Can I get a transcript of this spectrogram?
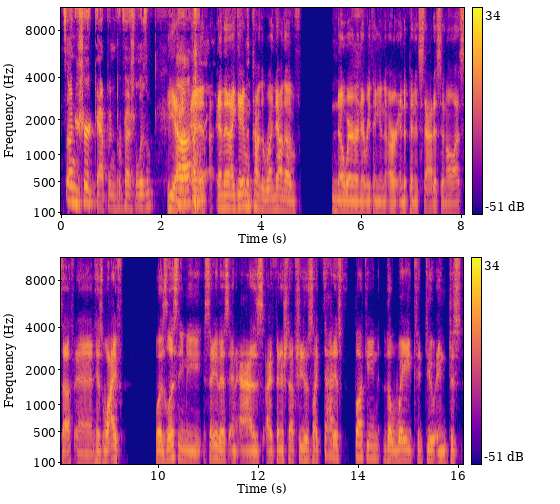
It's on your shirt, Captain Professionalism. Yeah. Uh, and and then I gave him kind of the rundown of nowhere and everything and our independent status and all that stuff. And his wife was listening to me say this. And as I finished up, she was like, that is fucking the way to do it. and just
